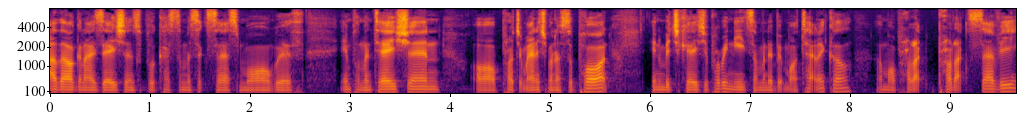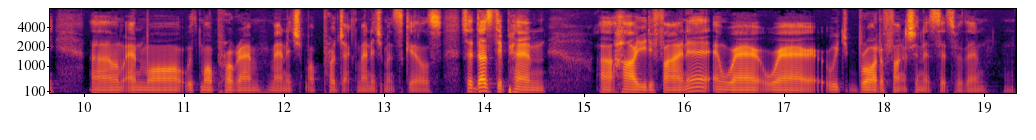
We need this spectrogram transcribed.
other organizations put customer success more with implementation or project management or support, in which case you probably need someone a bit more technical, a more product product savvy, um, and more with more program management, project management skills. So it does depend uh, how you define it and where where which broader function it sits within. Yeah,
